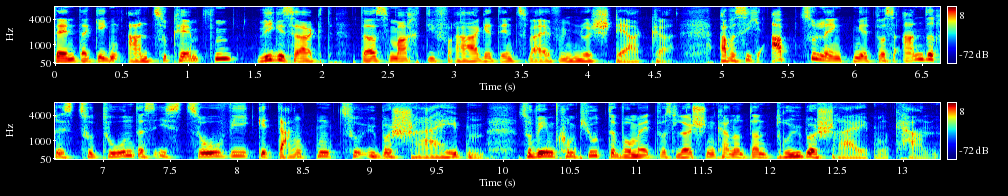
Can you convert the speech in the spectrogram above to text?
Denn dagegen anzukämpfen, wie gesagt, das macht die Frage den Zweifel nur stärker. Aber sich abzulenken, etwas anderes zu tun, das ist so wie Gedanken zu überschreiben. So wie im Computer, wo man etwas löschen kann und dann drüber schreiben kann.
